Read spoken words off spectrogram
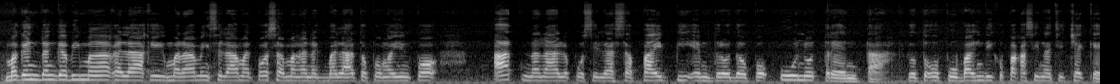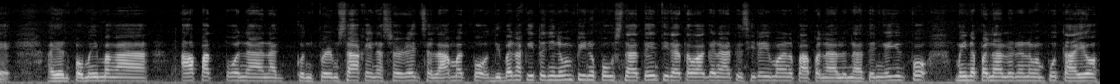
Magandang gabi mga kalaki. Maraming salamat po sa mga nagbalato po ngayon po at nanalo po sila sa 5pm draw daw po 1.30. Totoo po ba? Hindi ko pa kasi na-check eh. Ayan po may mga apat po na nag-confirm sa akin na Sir Red, salamat po. 'Di ba nakita niyo naman pino-post natin, tinatawagan natin sila yung mga napapanalo natin. Ngayon po may napanalo na naman po tayo.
